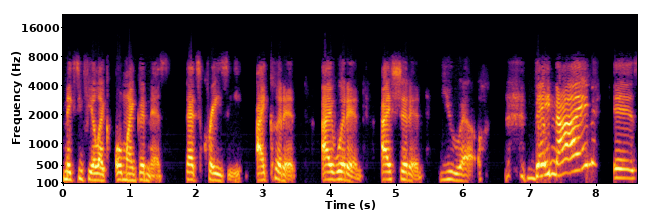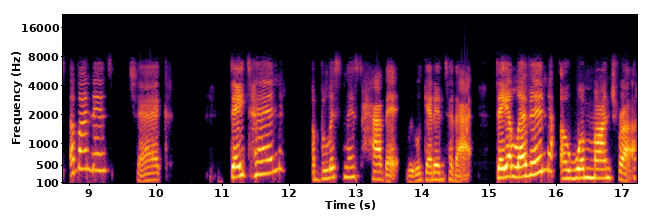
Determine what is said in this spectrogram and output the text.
makes you feel like, oh my goodness, that's crazy. I couldn't, I wouldn't, I shouldn't. You will. Day nine is abundance. Check. Day 10, a blissness habit. We will get into that. Day 11, a WOM mantra.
